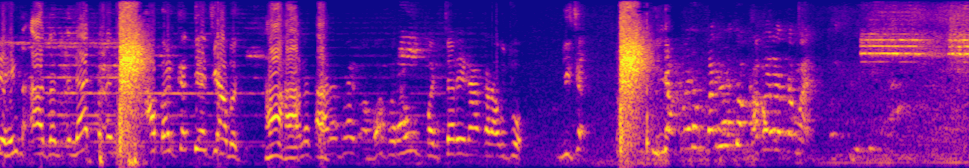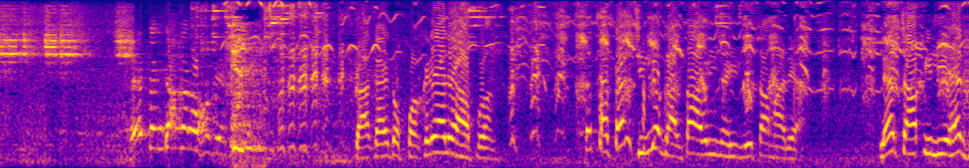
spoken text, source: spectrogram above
બેહીને. આ આ બંધ કરી દે છે આ બધું. હા હા. અને તારે હવા ભરાવું પંચરે ના કરાવું. જો બીજા બીજા કોઈનું કર્યું તો ખબર તમારે. હે હવે. કાકાએ તો પકડ્યા લે આપણ. તો તતન છીલ્યો ગાલતા આવડી નહીં, લેતા માર્યા. લે, ચા પી લી, હેડ.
